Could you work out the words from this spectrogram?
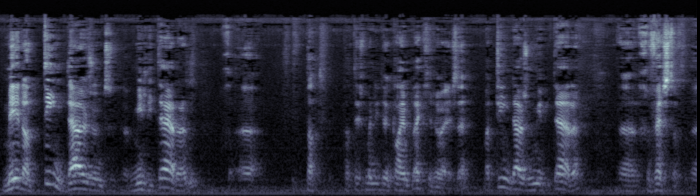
meer dan 10.000 militairen dat, dat is maar niet een klein plekje geweest, hè? maar 10.000 militairen uh, gevestigd uh,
